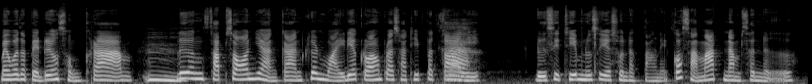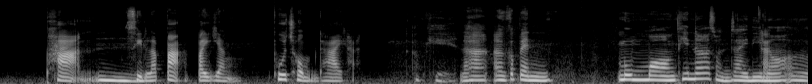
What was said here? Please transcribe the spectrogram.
ไม่ว่าจะเป็นเรื่องสงครามอืมเรื่องซับซ้อนอย่างการเคลื่อนไหวเรียกร้องประชาธิปไตยค่ะหรือสิทธิมนุษยชนต่าง ๆ เนี่ยก็สามารถนำเสนอผ่านอืมศิลปะไปยังผู้ชมได้ค่ะ โอเคนะคะอันก็เป็นมุมมองที่น่าสนใจดีเนาะเออ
